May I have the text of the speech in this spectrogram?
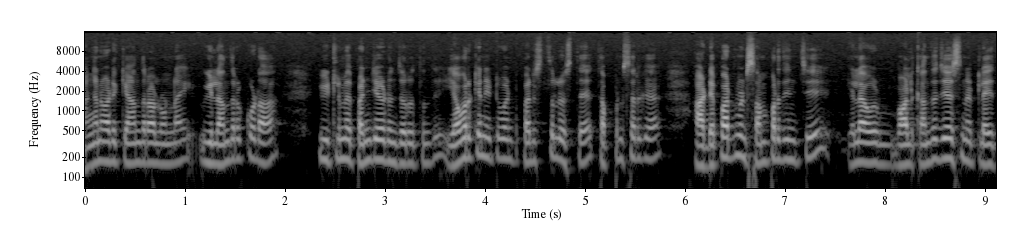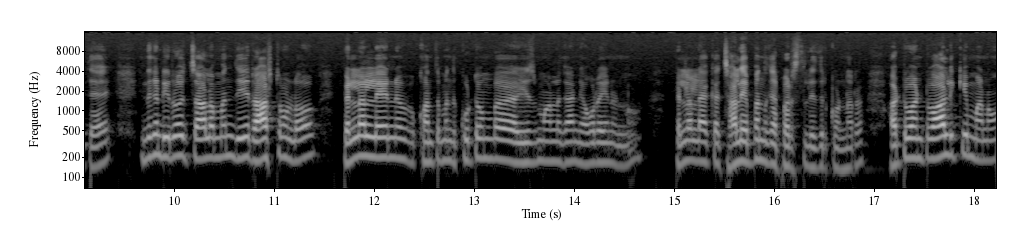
అంగన్వాడీ కేంద్రాలు ఉన్నాయి. వీళ్ళందరూ కూడా వీటి మీద పనిచేయడం జరుగుతుంది. ఎవరికైనా ఇటువంటి పరిస్థితులు వస్తే తప్పనిసరిగా ఆ డిపార్ట్మెంట్ సంప్రదించి ఇలా వాళ్ళకి అందజేసినట్లయితే ఎందుకంటే ఈరోజు చాలామంది రాష్ట్రంలో పిల్లలు లేని కొంతమంది కుటుంబ యజమానులు కానీ ఎవరైనాను పిల్లలు లేక చాలా ఇబ్బందికర పరిస్థితులు ఎదుర్కొన్నారు అటువంటి వాళ్ళకి మనం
